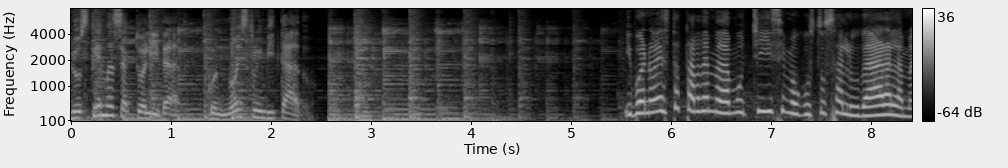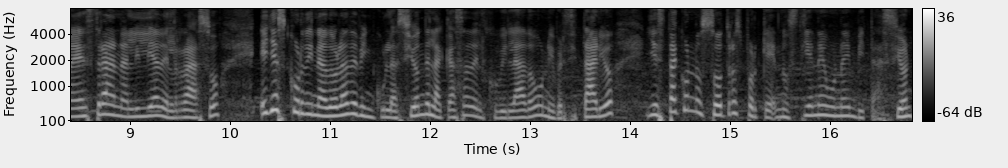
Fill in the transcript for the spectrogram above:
Los temas de actualidad con nuestro invitado. Y bueno, esta tarde me da muchísimo gusto saludar a la maestra Ana Lilia del Razo. Ella es coordinadora de vinculación de la Casa del Jubilado Universitario y está con nosotros porque nos tiene una invitación,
